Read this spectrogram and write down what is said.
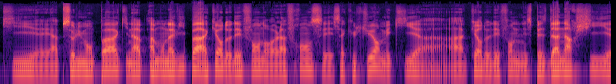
qui absolument pas, qui n'a à mon avis pas à cœur de défendre la France et sa culture, mais qui a, à cœur de défendre une espèce d'anarchie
